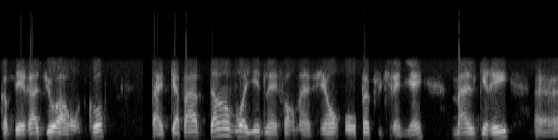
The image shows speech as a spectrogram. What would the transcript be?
comme des radios à ondes courtes, être capable d'envoyer de l'information au peuple ukrainien, malgré euh,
